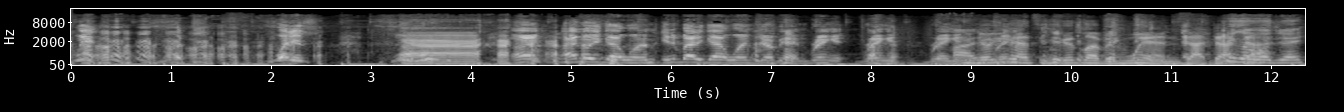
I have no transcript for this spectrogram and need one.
What- what is? Ah. All right, I know you got one. Anybody got one? Jump in. Bring it. Bring it. Bring it. All right, You know bring you it. had some good loving when dot dot Here you go, one, dot. Jay.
